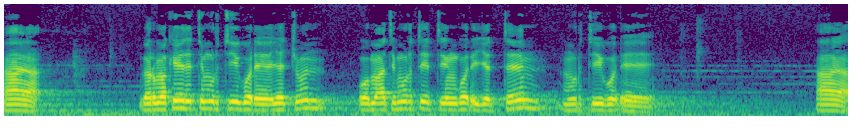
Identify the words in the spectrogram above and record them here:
Haya garuma keetitti murtii godhe jechuun wama ati murtii ittiin godhi jetteen murtii godhe. Haya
